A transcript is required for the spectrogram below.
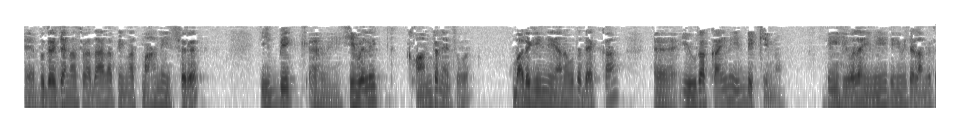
බුදුරජාණන් වහන්සේ වදාලා පින්වත් මහණේ ඉස්සර ඉබ්බෙක් හිවලෙක් කාන්ත නැතුව බඩගින්නේ යනකොට දැක්කා ඉවුරක් අයින ඉබ්බෙක් ඉන්නවා. ඉතින් හිවල හිමීට හිමීට ළඟට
